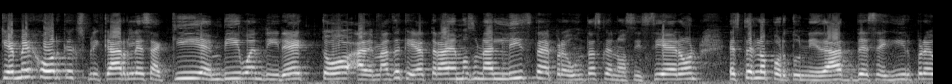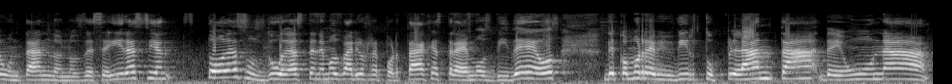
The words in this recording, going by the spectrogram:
qué mejor que explicarles aquí en vivo, en directo, además de que ya traemos una lista de preguntas que nos hicieron, esta es la oportunidad de seguir preguntándonos, de seguir haciendo todas sus dudas, tenemos varios reportajes, traemos videos de cómo revivir tu planta de una,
